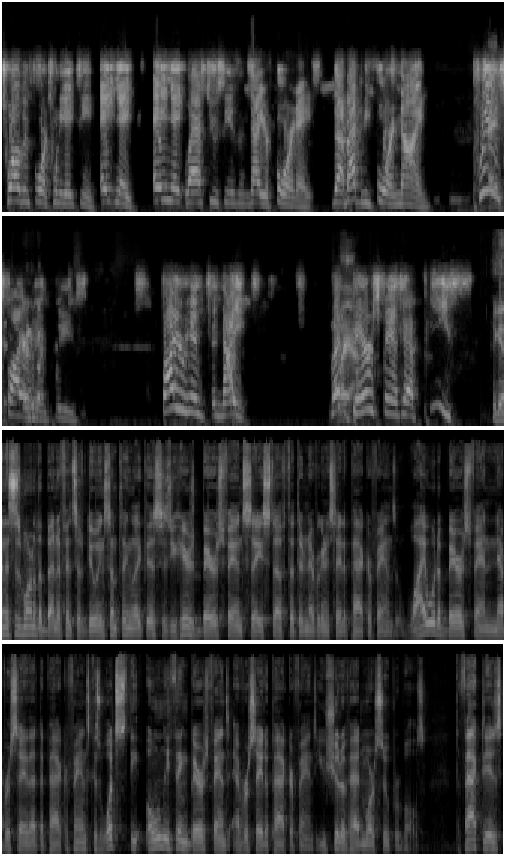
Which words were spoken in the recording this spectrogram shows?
12 and 4, 2018. 8 and 8. 8 and 8 last two seasons. Now you're 4 and 8. Now about to be 4 and 9. Please fire him, please. Fire him tonight. Let. Bears fans have peace. Again, this is one of the benefits of doing something like this is you hear Bears fans say stuff that they're never going to say to Packer fans. Why would a Bears fan never say that to Packer fans? Because what's the only thing Bears fans ever say to Packer fans? You should have had more Super Bowls. The fact is,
